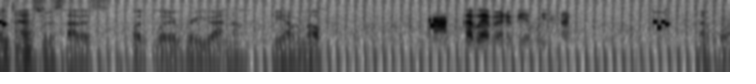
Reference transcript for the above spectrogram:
And- I asked for the status. What where where are you at now? Do you have him out? Uh, we have him in a vehicle. He's fine. Time for.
